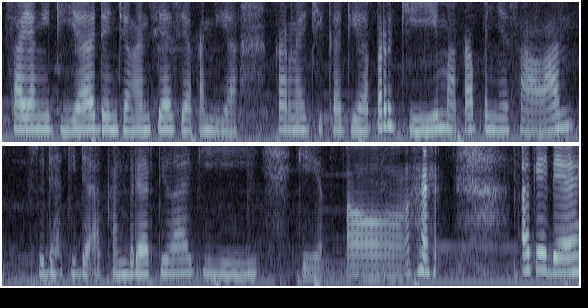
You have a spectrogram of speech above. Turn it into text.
Sayangi Dia dan jangan sia-siakan Dia, karena jika Dia pergi, maka penyesalan sudah tidak akan berarti lagi. Gitu. Oke deh,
